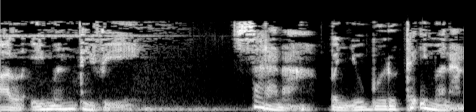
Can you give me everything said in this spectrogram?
Al Iman TV Sarana penyubur keimanan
